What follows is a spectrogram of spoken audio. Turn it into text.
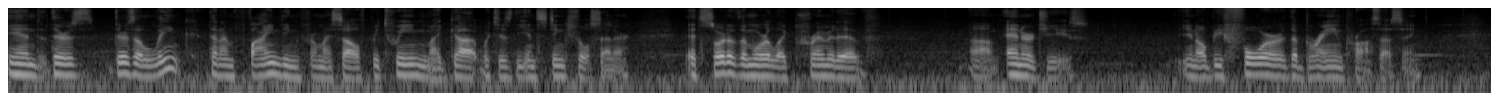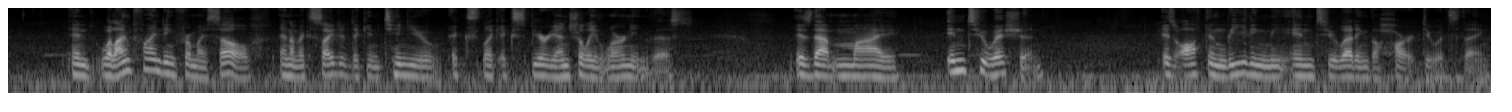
And there's there's a link that I'm finding for myself between my gut, which is the instinctual center. It's sort of the more like primitive um, energies, you know, before the brain processing. And what I'm finding for myself, and I'm excited to continue ex- like experientially learning this, is that my intuition is often leading me into letting the heart do its thing.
